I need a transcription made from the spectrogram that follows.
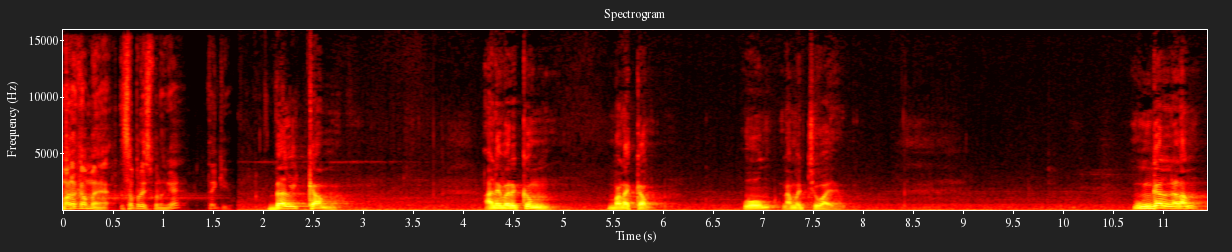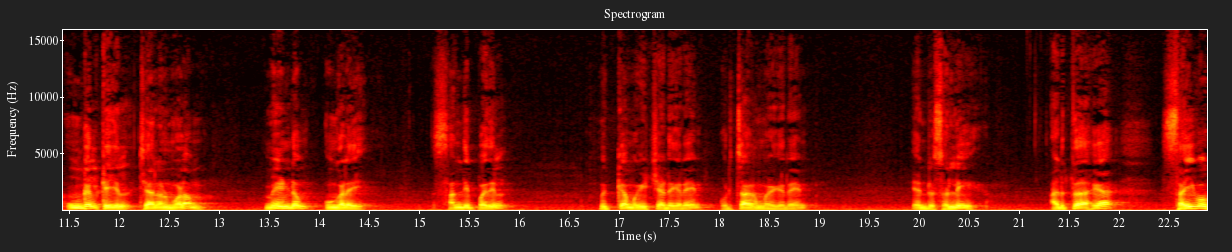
மறக்காம சர்ப்ரைஸ் பண்ணுங்க. தேங்க்யூ வெல்கம் அனைவருக்கும் வணக்கம். ஓம் நமச்சிவாயம். உங்கள் நலம் உங்கள் கையில் சேனல் மூலம் மீண்டும் உங்களை சந்திப்பதில் மிக்க மகிழ்ச்சி அடைகிறேன் உற்சாகம் அடைகிறேன் என்று சொல்லி அடுத்ததாக சைவ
